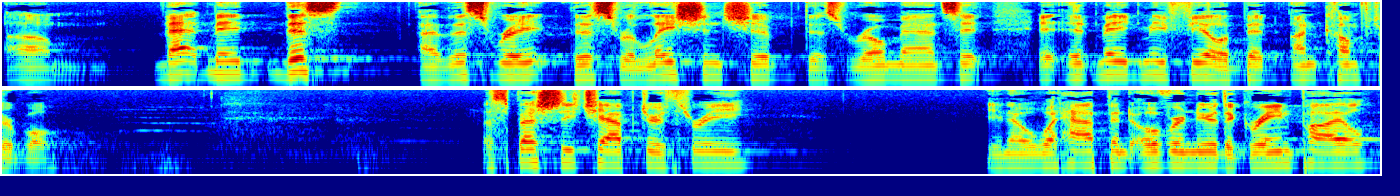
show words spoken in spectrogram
um, that made this, uh, this, ra- this relationship, this romance, it, it, it made me feel a bit uncomfortable. Especially chapter 3, you know, what happened over near the grain pile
